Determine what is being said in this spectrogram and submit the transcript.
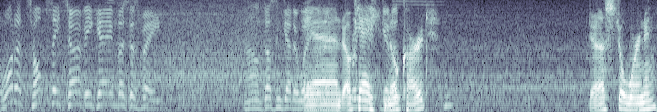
What a topsy-turvy game this has been. Now doesn't get away And with it. Okay, no given. card. Just a warning.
